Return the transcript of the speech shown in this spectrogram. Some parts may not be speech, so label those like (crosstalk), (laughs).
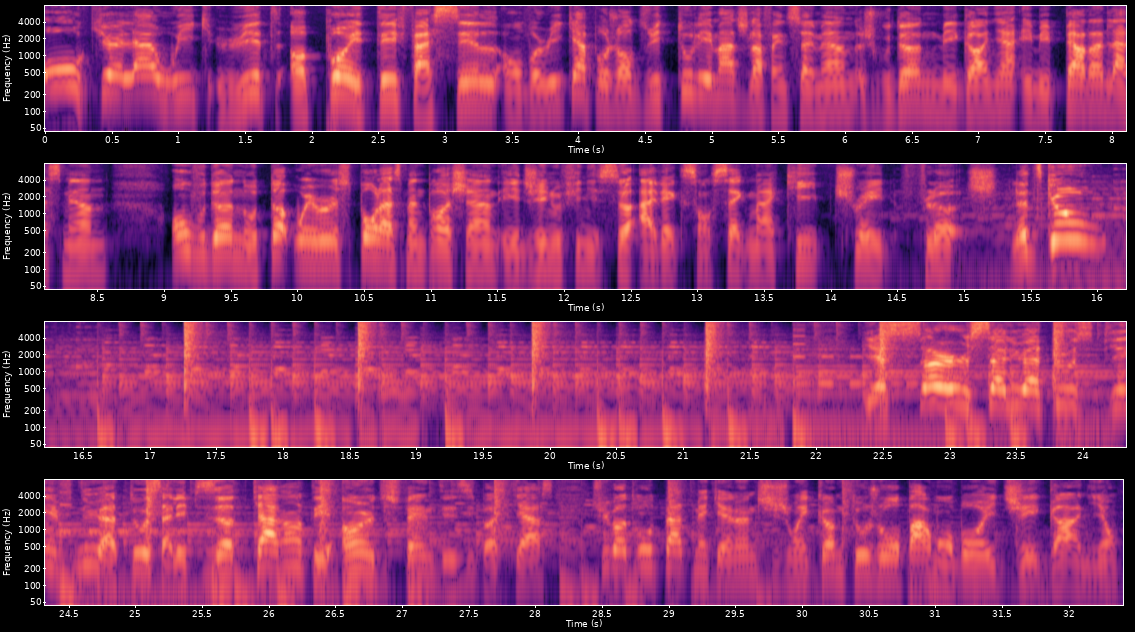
Oh que la week 8 a pas été facile. On va recap aujourd'hui tous les matchs de la fin de semaine. Je vous donne mes gagnants et mes perdants de la semaine. On vous donne nos top waivers pour la semaine prochaine et Jay nous finit ça avec son segment Keep Trade Flush. Let's go! Yes sir! Salut à tous, bienvenue à tous à l'épisode 41 du Fantasy Podcast. Je suis votre hôte Pat McKinnon, je suis joint comme toujours par mon boy Jay Gagnon.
